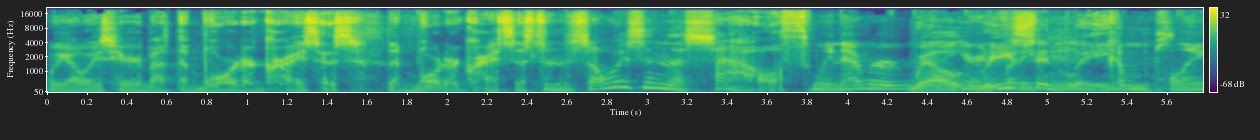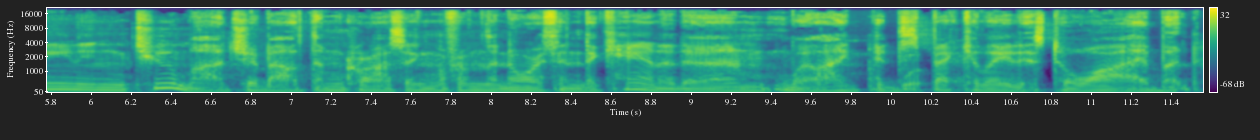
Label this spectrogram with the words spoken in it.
we always hear about the border crisis, the border crisis, and it's always in the South. We never really Well, hear recently- complaining too much about them crossing from the north into Canada. And well, I could speculate as to why, but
